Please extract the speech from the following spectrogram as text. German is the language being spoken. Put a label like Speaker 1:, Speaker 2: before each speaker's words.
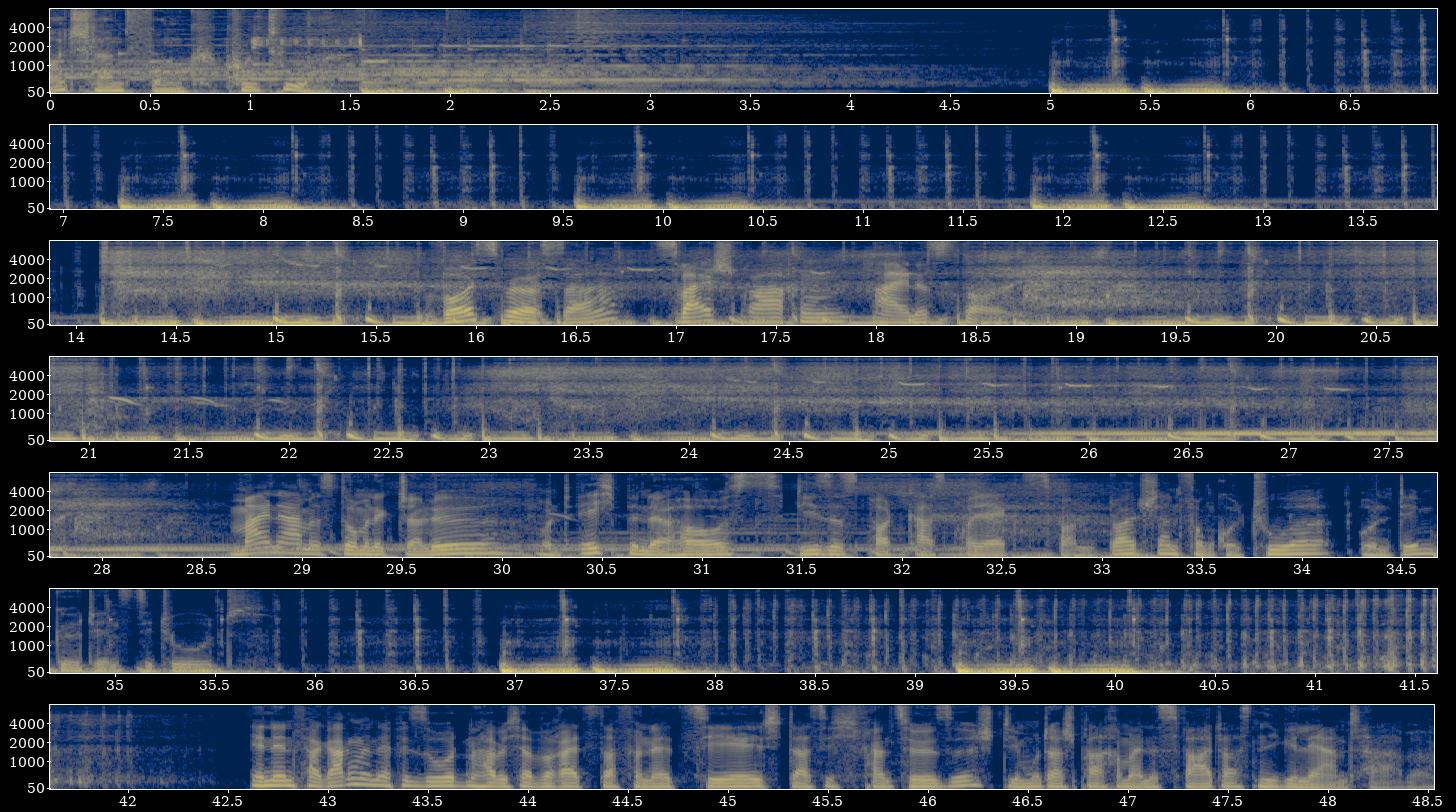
Speaker 1: Deutschlandfunk Kultur
Speaker 2: Voice Versa, zwei Sprachen, eine Story. Mein Name ist Dominik Jalö und ich bin der Host dieses Podcast-Projekts von Deutschland von Kultur und dem Goethe-Institut. In den vergangenen Episoden habe ich ja bereits davon erzählt, dass ich Französisch, die Muttersprache meines Vaters, nie gelernt habe.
